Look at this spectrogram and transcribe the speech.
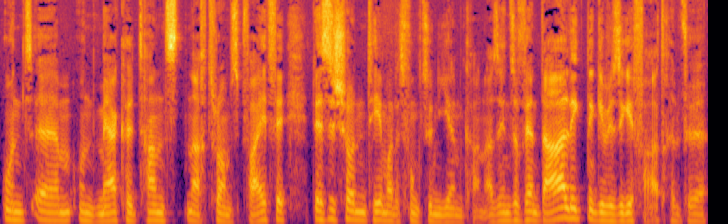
und äh, ähm, und Merkel tanzt nach Trumps Pfeife, das ist schon ein Thema, das funktionieren kann. Also insofern, da liegt eine gewisse Gefahr drin für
